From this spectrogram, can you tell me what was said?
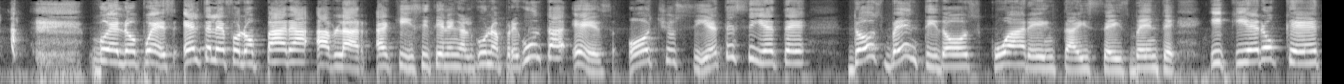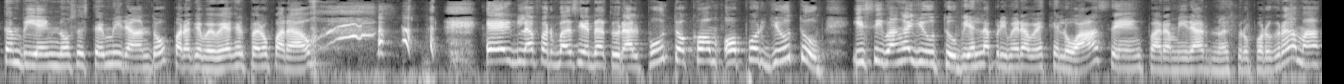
bueno, pues el teléfono para hablar aquí, si tienen alguna pregunta, es 877-222-4620. Y quiero que también nos estén mirando para que me vean el pelo parado. en lafarmacianatural.com o por YouTube. Y si van a YouTube y es la primera vez que lo hacen para mirar nuestro programa,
